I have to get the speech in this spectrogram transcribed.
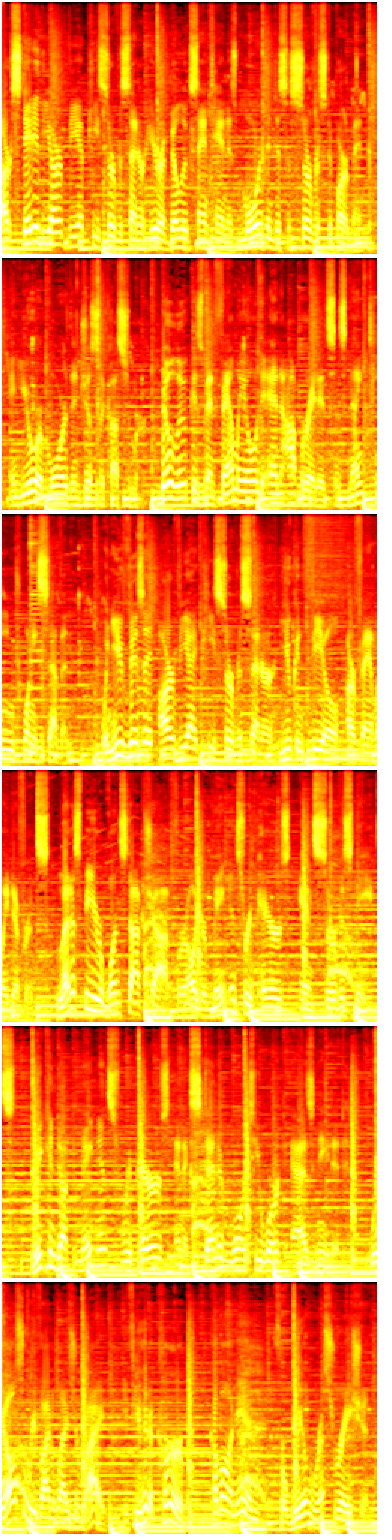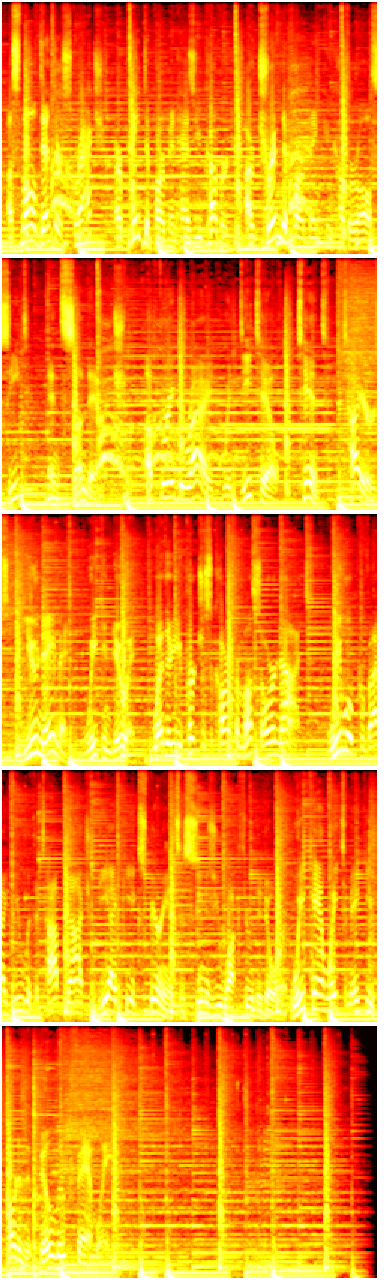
Our state-of-the-art VIP service center here at Bill Luke Santan is more than just a service department, and you are more than just a customer. Bill Luke has been family owned and operated since 1927. When you visit our VIP service center, you can feel our family difference. Let us be your one-stop shop for all your maintenance, repairs, and service needs. We conduct maintenance, repairs, and extended warranty work as needed. We also revitalize your ride. If you hit a curb, come on in for wheel restoration. A small dent or scratch? Our paint department has you covered. Our trim department can cover all seat and sun damage. Upgrade your ride with detail, tint, tires, you name it, we can do it. Whether you purchase a car from us or not, we will provide you with a top-notch VIP experience as soon as you walk through the door. We can't wait to make you part of the Bill Luke family.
